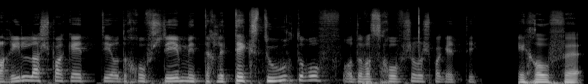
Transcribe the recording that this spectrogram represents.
Barilla-Spaghetti oder kaufst du die mit ein bisschen Textur drauf? Oder was kaufst du für Spaghetti? Ich kaufe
